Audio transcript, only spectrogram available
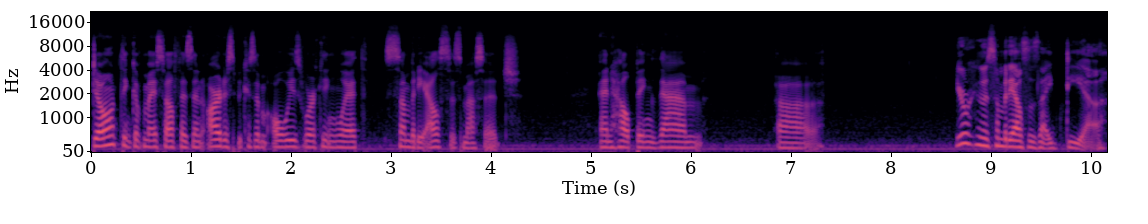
don't think of myself as an artist because I'm always working with somebody else's message and helping them. Uh, You're working with somebody else's idea.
